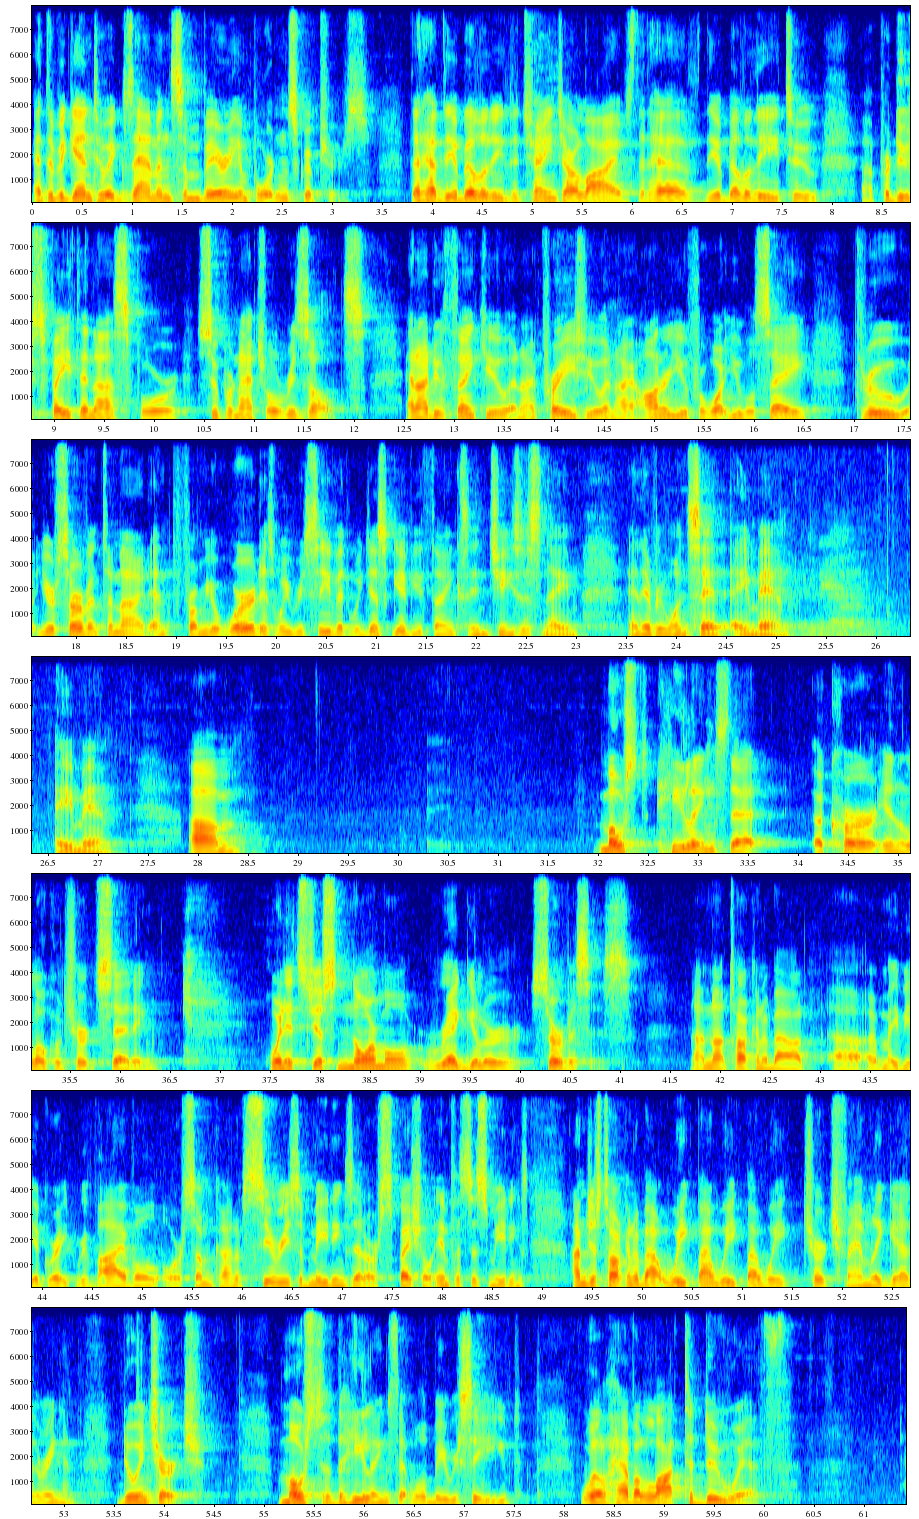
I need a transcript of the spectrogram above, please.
and to begin to examine some very important scriptures that have the ability to change our lives, that have the ability to uh, produce faith in us for supernatural results. And I do thank you and I praise you and I honor you for what you will say through your servant tonight and from your word as we receive it. We just give you thanks in Jesus' name. And everyone said, Amen. Amen. Amen. Um, most healings that occur in a local church setting when it's just normal, regular services. Now, I'm not talking about uh, maybe a great revival or some kind of series of meetings that are special emphasis meetings. I'm just talking about week by week by week church family gathering and doing church. Most of the healings that will be received will have a lot to do with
